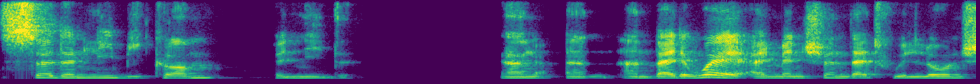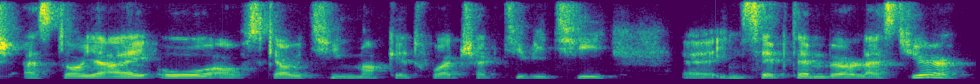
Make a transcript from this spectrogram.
suddenly become a need. And, and, and by the way, I mentioned that we launched Astorya IO, our scouting market watch activity uh, in September last year.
